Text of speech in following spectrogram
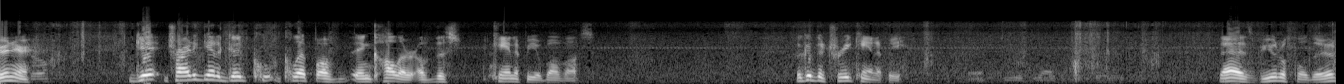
the tree like Junior. Get try to get a good cl- clip of in color of this canopy above us. Look at the tree canopy. That is beautiful, dude.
